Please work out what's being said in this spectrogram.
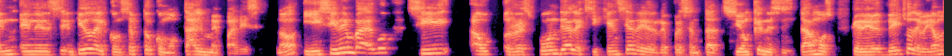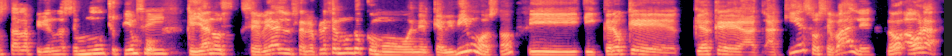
En, en el sentido del concepto como tal, me parece, ¿no? Y sin embargo, sí responde a la exigencia de representación que necesitamos, que de, de hecho deberíamos estarla pidiendo hace mucho tiempo, Sí. que ya nos se vea, se refleje el mundo como en el que vivimos, ¿no? Y, y creo que creo que aquí eso se vale, ¿no? Ahora,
